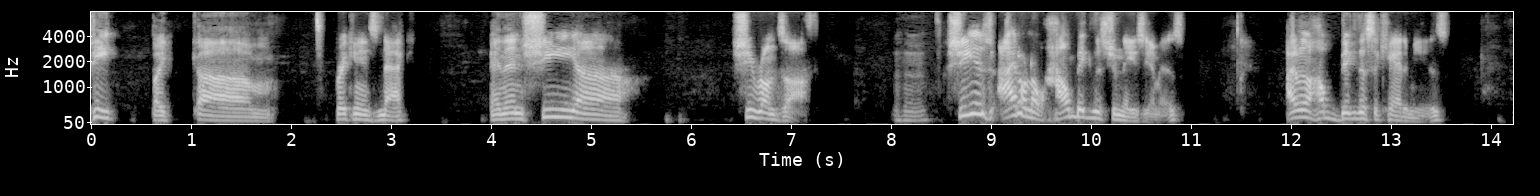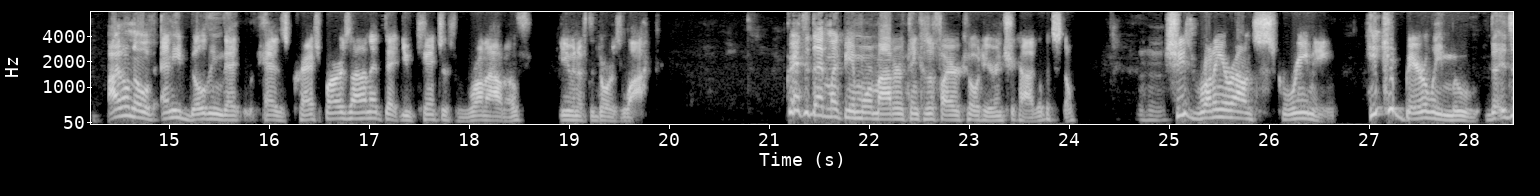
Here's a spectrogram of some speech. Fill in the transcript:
Pete by um breaking his neck, and then she uh she runs off. Mhm. She is. I don't know how big this gymnasium is. I don't know how big this academy is. I don't know of any building that has crash bars on it that you can't just run out of, even if the door is locked. Granted, that might be a more modern thing because of fire code here in Chicago, but still, Mhm. she's running around screaming. He could barely move. It's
